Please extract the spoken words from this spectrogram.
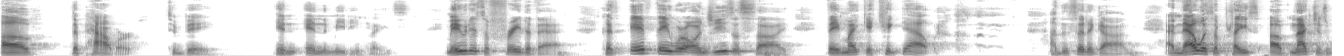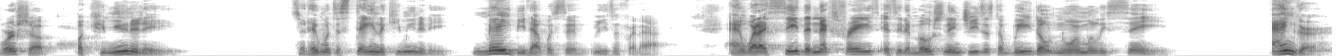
of the power to be in, in the meeting place. Maybe they're afraid of that. Because if they were on Jesus' side, they might get kicked out of the synagogue. And that was a place of not just worship, but community. So they want to stay in the community. Maybe that was the reason for that. And what I see the next phrase is an emotion in Jesus that we don't normally see anger.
